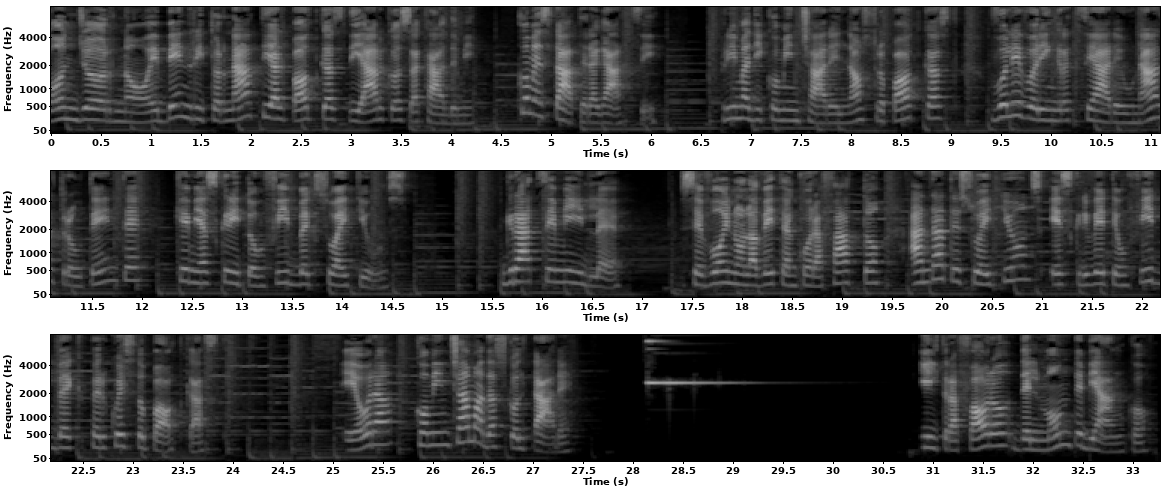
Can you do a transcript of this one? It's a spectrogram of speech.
Buongiorno e ben ritornati al podcast di Arcos Academy. Come state ragazzi? Prima di cominciare il nostro podcast volevo ringraziare un altro utente che mi ha scritto un feedback su iTunes. Grazie mille! Se voi non l'avete ancora fatto, andate su iTunes e scrivete un feedback per questo podcast. E ora cominciamo ad ascoltare. Il traforo del Monte Bianco.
